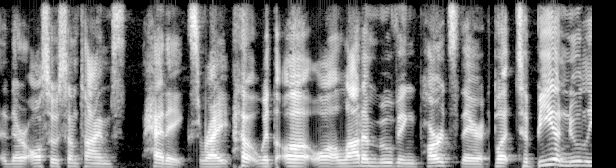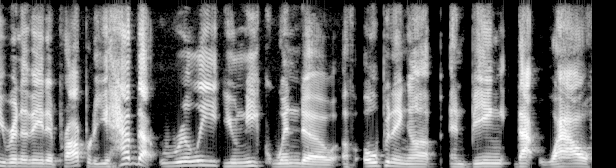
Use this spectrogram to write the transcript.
they're also sometimes headaches, right? With a, a, lot of moving parts there. But to be a newly renovated property, you have that really unique window of opening up and being that wow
